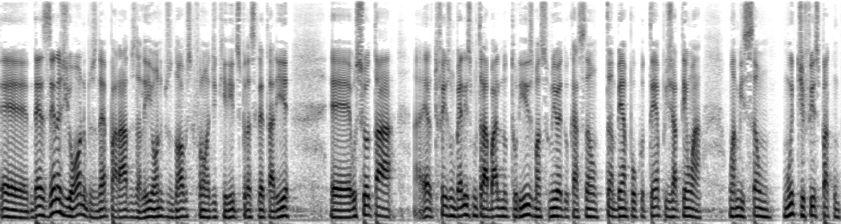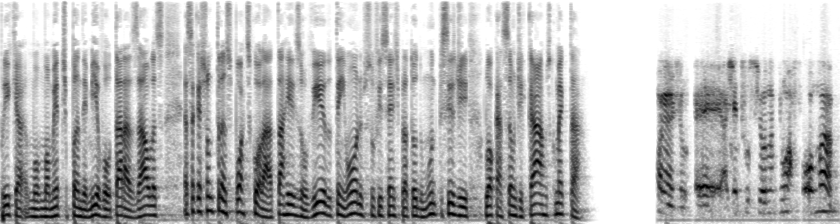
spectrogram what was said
é, dezenas de ônibus né, parados ali, ônibus novos que foram adquiridos pela Secretaria. É, o senhor tá, é, fez um belíssimo trabalho no turismo, assumiu a educação também há pouco tempo e já tem uma, uma missão muito difícil para cumprir, que é o momento de pandemia, voltar às aulas. Essa questão do transporte escolar está resolvido? Tem ônibus suficiente para todo mundo? Precisa de locação de carros? Como é que está? Olha, Ângelo, é, a gente funciona de uma forma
